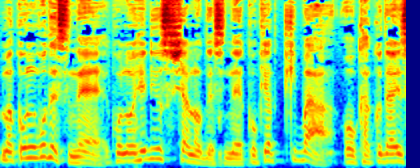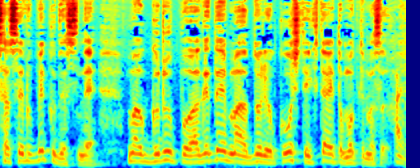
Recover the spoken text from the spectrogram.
まあ、今後ですね、このヘリウス社のですね、顧客基盤を拡大させるべくですね、まあ、グループを挙げて、まあ、努力をしていきたいと思ってます。はい、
